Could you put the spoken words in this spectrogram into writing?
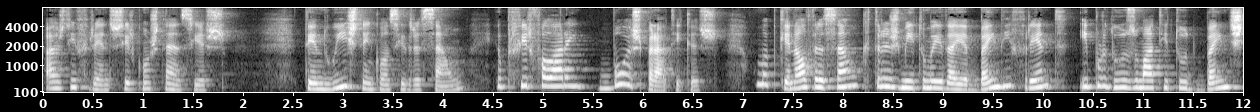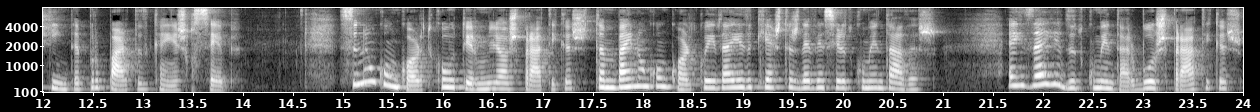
às diferentes circunstâncias. Tendo isto em consideração, eu prefiro falar em boas práticas, uma pequena alteração que transmite uma ideia bem diferente e produz uma atitude bem distinta por parte de quem as recebe. Se não concordo com o termo melhores práticas, também não concordo com a ideia de que estas devem ser documentadas. A ideia de documentar boas práticas,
